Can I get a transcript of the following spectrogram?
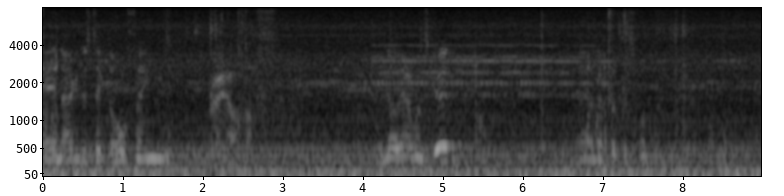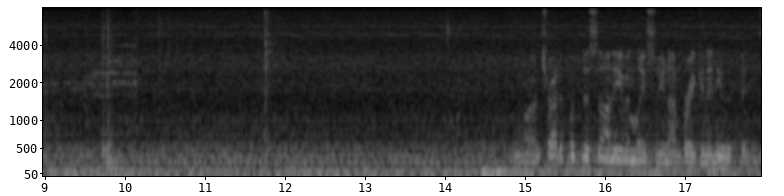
And now I can just take the whole thing right off. We know that one's good. And I'm gonna put this one. On. You wanna try to put this on evenly so you're not breaking any of the pins.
